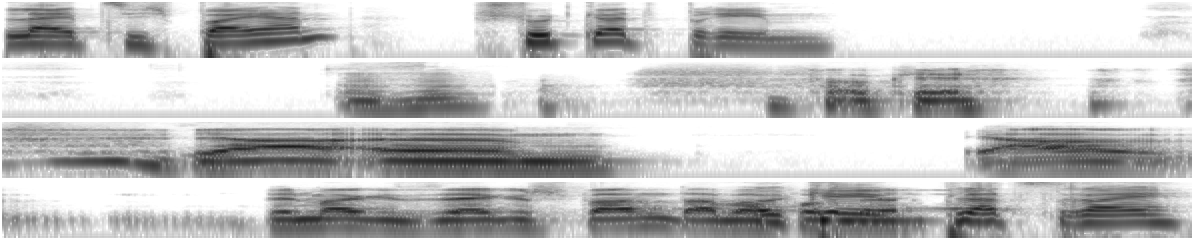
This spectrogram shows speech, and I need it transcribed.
Leipzig Bayern, Stuttgart Bremen. Mhm. Okay. Ja, ähm, ja, bin mal sehr gespannt, aber Okay, der, Platz 3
